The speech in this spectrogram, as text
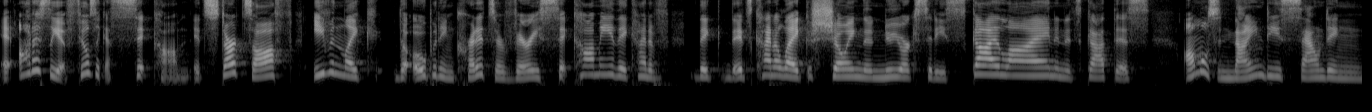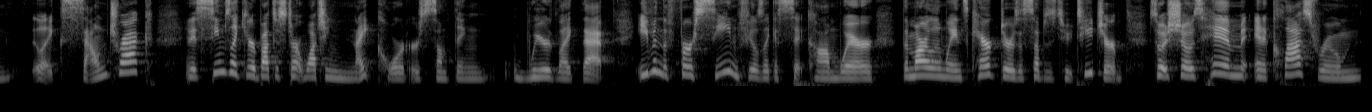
It honestly, it feels like a sitcom. It starts off even like the opening credits are very sitcom-y. They kind of they it's kind of like showing the New York City skyline and it's got this almost 90s sounding like soundtrack and it seems like you're about to start watching Night Court or something weird like that. Even the first scene feels like a sitcom where the Marlon Wayans character is a substitute teacher. So it shows him in a classroom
